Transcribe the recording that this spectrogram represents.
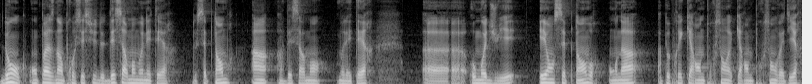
Donc, on passe d'un processus de desserrement monétaire de septembre à un desserrement monétaire euh, au mois de juillet. Et en septembre, on a à peu près 40% et 40%, on va dire,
